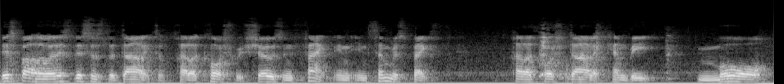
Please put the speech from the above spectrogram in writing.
this, by the way, this, this is the dialect of Karakosh, which shows, in fact, in, in some respects, Karakosh dialect can be more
